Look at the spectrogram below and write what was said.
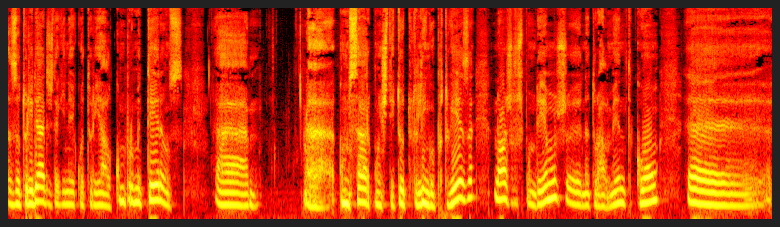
as autoridades da Guiné Equatorial comprometeram-se a a começar com o Instituto de Língua Portuguesa, nós respondemos eh, naturalmente com eh,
